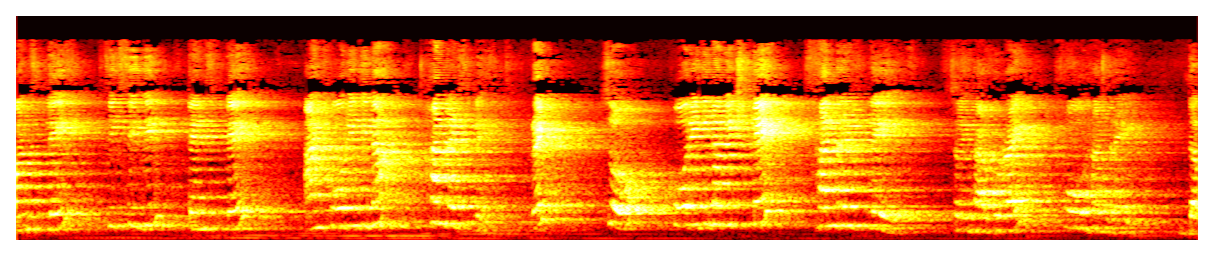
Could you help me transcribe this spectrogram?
1's place, 6 is in 10's place and 4 is in a 100's place. Right? So, 4 is in a which place? 100's place. So, you have to write 400. The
